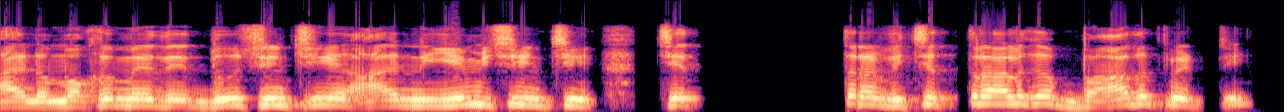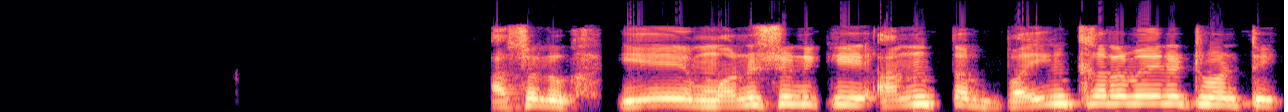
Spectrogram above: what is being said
ఆయన ముఖం మీద దూషించి ఆయన్ని హింసించి చిత్ర విచిత్రాలుగా బాధ పెట్టి అసలు ఏ మనుషునికి అంత భయంకరమైనటువంటి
